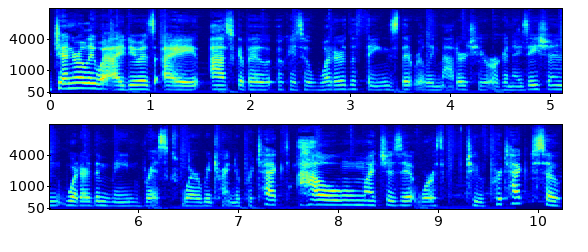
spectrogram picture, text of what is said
Generally, what I do is I ask about okay, so what are the things that really matter to your organization? What are the main risks? Where are we trying to protect? How much is it worth to protect? So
